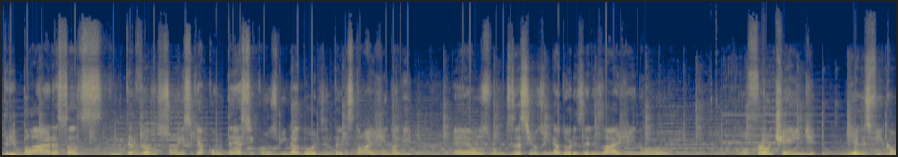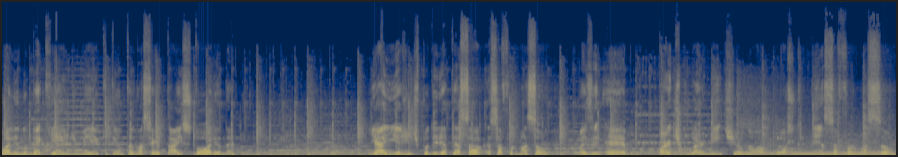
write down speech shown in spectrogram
driblar essas intervenções que acontecem com os Vingadores. Então eles estão agindo ali, é, os, vamos dizer assim, os Vingadores eles agem no, no front-end e eles ficam ali no back-end meio que tentando acertar a história, né? E aí a gente poderia ter essa, essa formação. Mas é, particularmente eu não aposto nessa formação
